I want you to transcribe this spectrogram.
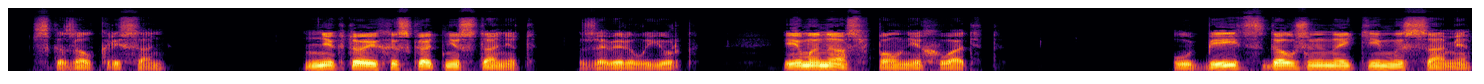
— сказал Крисань. — Никто их искать не станет, — заверил Юрк. — Им и нас вполне хватит. Убийц должны найти мы сами.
